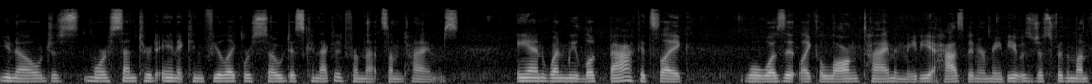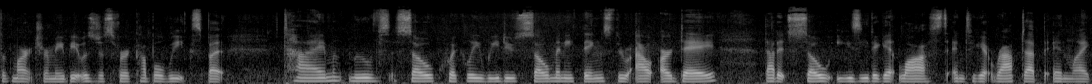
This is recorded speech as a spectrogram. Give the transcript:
you know just more centered in. It can feel like we're so disconnected from that sometimes. And when we look back it's like well was it like a long time? And maybe it has been or maybe it was just for the month of March or maybe it was just for a couple weeks. But time moves so quickly. We do so many things throughout our day that it's so easy to get lost and to get wrapped up in like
